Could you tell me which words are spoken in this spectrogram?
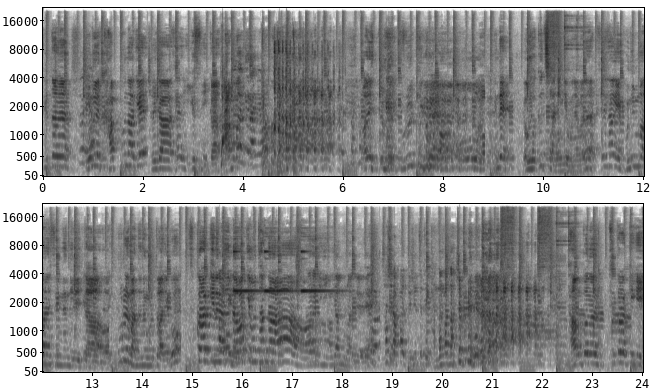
일단은? 오늘 가뿐하게 저희가 사실 이겼으니까 안마 한방이라뇨? 아니 좀 불을 켜고 오. 근데 여기서 끝이 아닌 게 뭐냐면은 세상에 본인만 할 수 있는 일이 있다 어, 꿀을 만드는 것도 아니고 숟가락 끼는 건 나밖에 못한다 이게 인간 문화재. 사실 아까 늦을 때 되게 간당간당 하셨거든요. 다음 거는 숟가락 끼기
